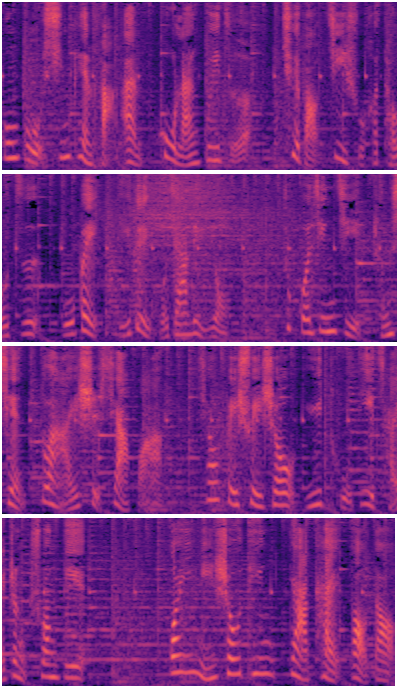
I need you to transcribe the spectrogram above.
公布芯片法案护栏规则，确保技术和投资不被敌对国家利用。中国经济呈现断崖式下滑，消费税收与土地财政双跌。欢迎您收听亚太报道。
